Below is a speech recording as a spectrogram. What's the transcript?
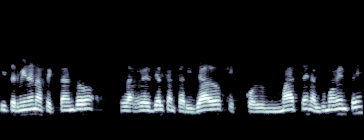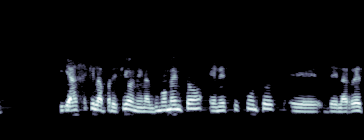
y terminan afectando la red de alcantarillado que colmata en algún momento y hace que la presión en algún momento en estos puntos eh, de la red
